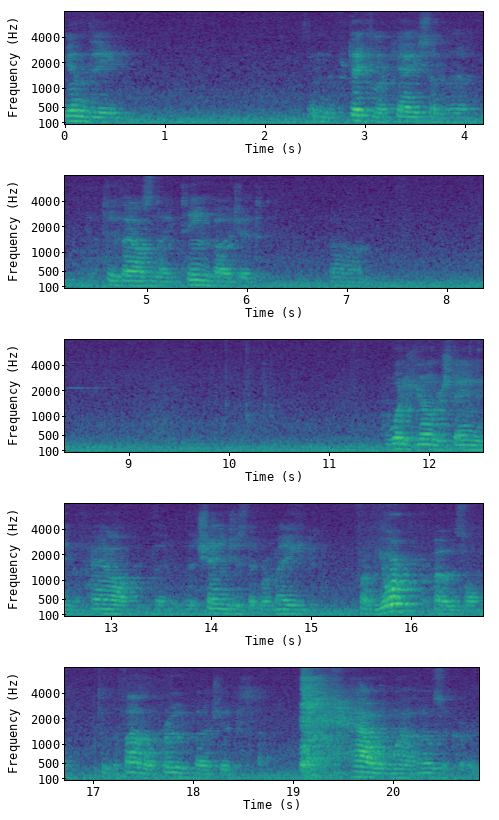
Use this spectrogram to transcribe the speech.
In the, in the particular case of the 2018 budget, um, what is your understanding of how the, the changes that were made from your proposal to the final approved budget, how and why those occurred?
